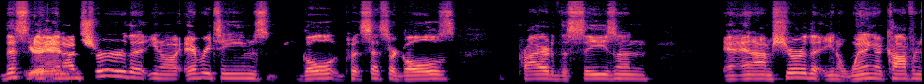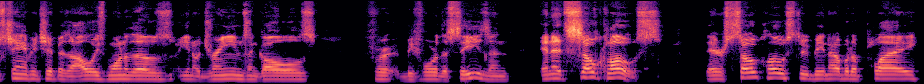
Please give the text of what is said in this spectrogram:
This you're and in. I'm sure that you know every team's goal put sets their goals prior to the season. And, and I'm sure that you know winning a conference championship is always one of those you know dreams and goals for before the season. And it's so close. They're so close to being able to play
